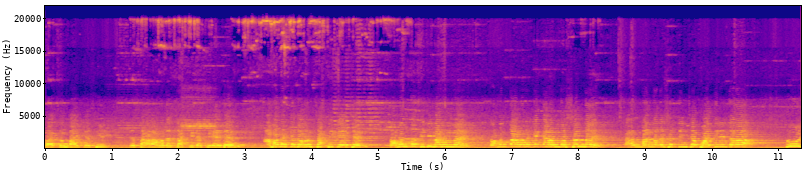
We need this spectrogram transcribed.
কয়েকজন ভাই গেছি যে, স্যার, আমাদের চাকরিটা ফিরে দেন। আমাদেরকে যখন চাকরি পেয়েছেন তখন তো বিধি মানুন নাই, তখন তো আমাদেরকে কারণ দর্শন নাই। কারণ বাংলাদেশের তিনশো পঁয়ত্রিশ দ্বারা দুই,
